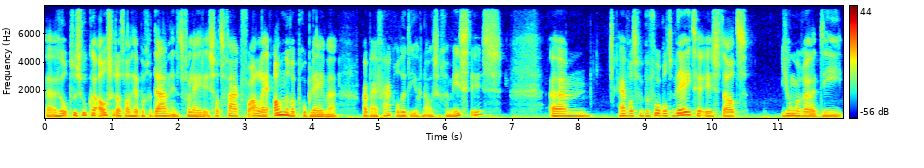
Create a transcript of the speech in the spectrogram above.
uh, hulp te zoeken. Als ze dat al hebben gedaan in het verleden, is dat vaak voor allerlei andere problemen, waarbij vaak al de diagnose gemist is. Hè, wat we bijvoorbeeld weten is dat jongeren die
